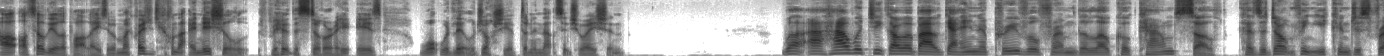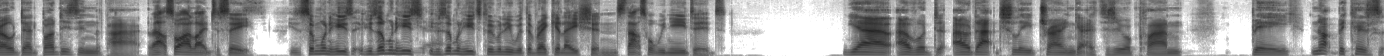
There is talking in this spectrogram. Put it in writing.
I'll, I'll tell the other part later, but my question to you on that initial bit of the story is what would little Joshy have done in that situation? Well, uh, how would you go about getting approval from the local council? Because I don't think you can just throw dead bodies in the park. That's what I like to see. Someone who's who's someone who's Yeah. who's someone who's familiar with the regulations. That's what we needed. Yeah, I would. I would actually try and get her to do a plan B, not because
